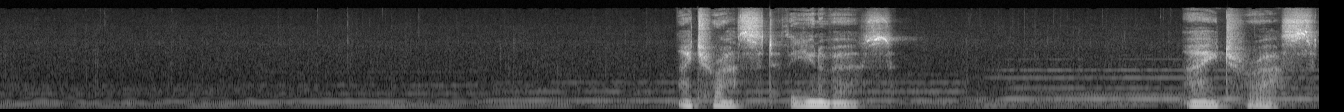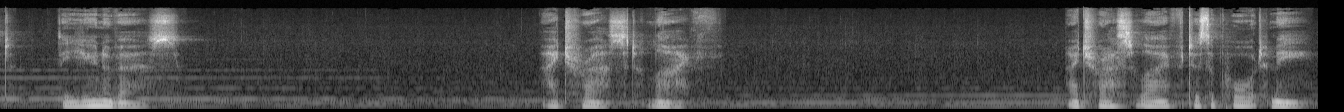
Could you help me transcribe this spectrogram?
I trust the universe. I trust the universe. I trust life. I trust life to support me.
